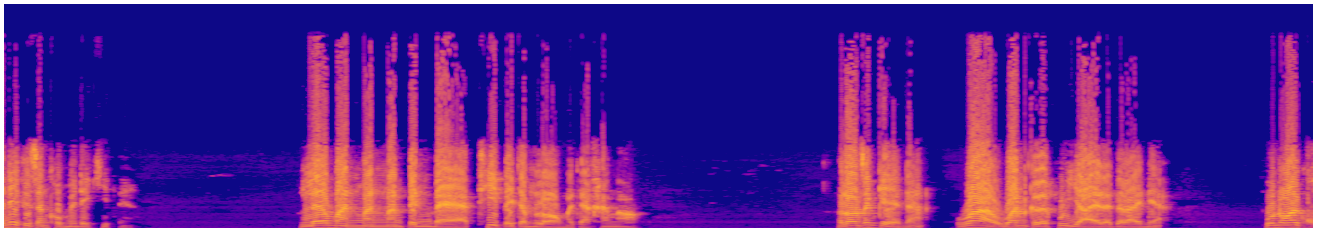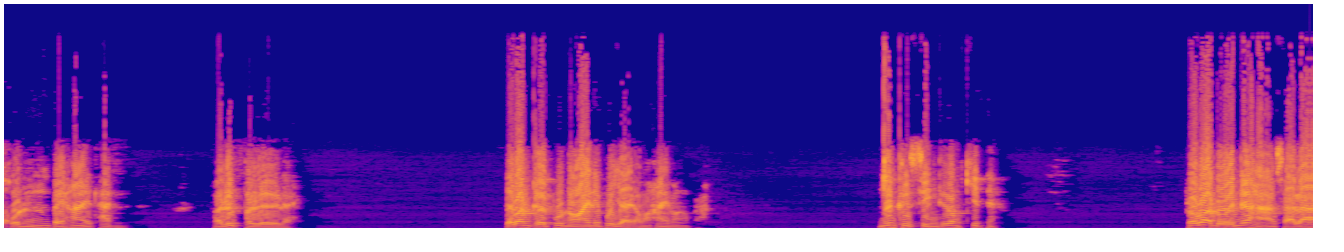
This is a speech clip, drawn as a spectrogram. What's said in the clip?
อันนี้คือสังคมไม่ได้คิดเนี่ยแล้วมันมันมันเป็นแบบที่ไปจำลองมาจากข้างนอกเราสังเกตนะว่าวันเกิดผู้ใหญ่อะไรต่ออะไรเนี่ย ผู้น้อยขนไปให้ท่านมารึกเพลเลย แต่วันเกิดผู้น้อยนี่ผู้ใหญ่เอามาให้บ้างปะนั่นคือสิ่งที่ต้องคิดเนี่ยเพราะว่าโดยเนื้อหาสาระ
